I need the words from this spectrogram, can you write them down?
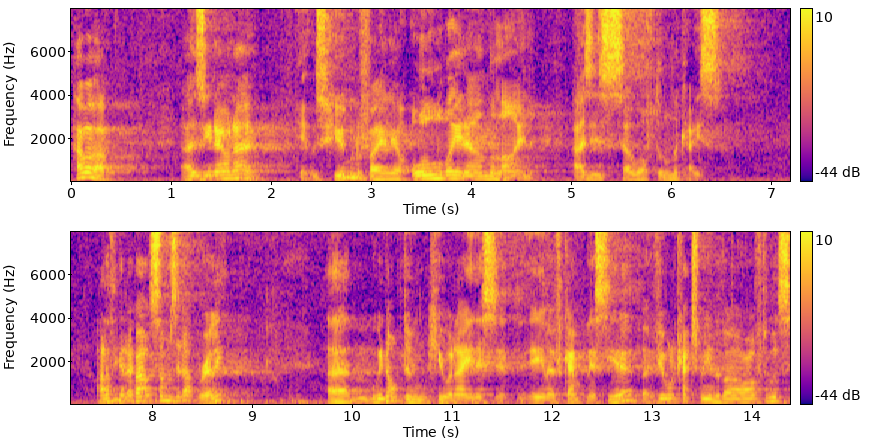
However, as you now know, it was human failure all the way down the line, as is so often the case. And I think it about sums it up, really. Um, we're not doing Q&A this EMF camp this year, but if you want to catch me in the bar afterwards,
